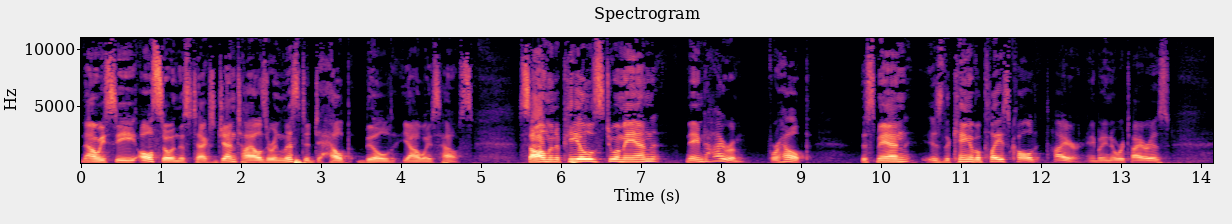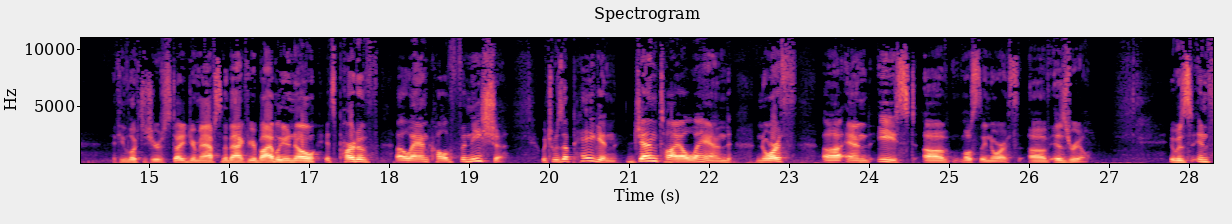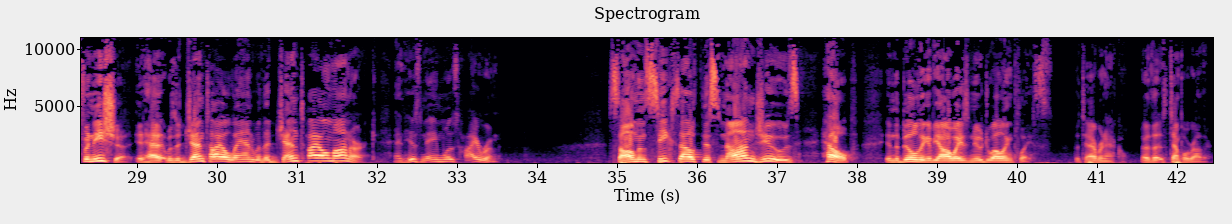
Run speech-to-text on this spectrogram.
Now we see also in this text, Gentiles are enlisted to help build Yahweh's house. Solomon appeals to a man named Hiram for help. This man is the king of a place called Tyre. Anybody know where Tyre is? If you looked at your studied your maps in the back of your Bible, you know it's part of a land called Phoenicia, which was a pagan Gentile land north uh, and east of, mostly north of Israel. It was in Phoenicia. It, had, it was a Gentile land with a Gentile monarch. and his name was Hiram. Solomon seeks out this non-Jew's help in the building of Yahweh's new dwelling place, the tabernacle, or the temple rather.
